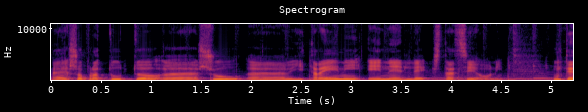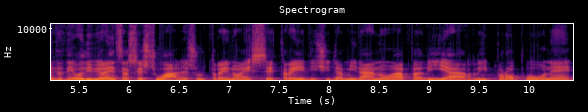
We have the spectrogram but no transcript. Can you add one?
eh, soprattutto eh, sui eh, treni e nelle stazioni. Un tentativo di violenza sessuale sul treno S13 da Milano a Pavia ripropone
